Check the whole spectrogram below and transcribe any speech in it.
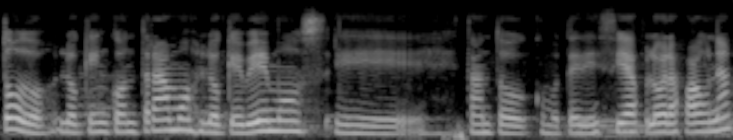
todo lo que encontramos, lo que vemos, eh, tanto como te decía, flora, fauna,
